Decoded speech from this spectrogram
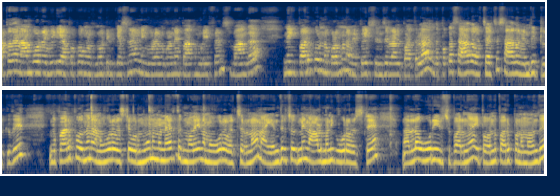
அப்பதான் நான் போடுற வீடியோ அப்பப்போ உங்களுக்கு நோட்டிஃபிகேஷனாக நீங்கள் உடனுக்குடனே பார்க்க முடியும் ஃப்ரெண்ட்ஸ் வாங்க இன்றைக்கி பருப்பு உருண்டை குழம்பு நம்ம போய் செஞ்சிடலாம்னு பார்த்தலாம் இந்த பக்கம் சாதம் வச்சாச்சு சாதம் வெந்துட்டு இருக்குது இங்கே பருப்பு வந்து நான் ஊற வச்சுட்டு ஒரு மூணு மணி நேரத்துக்கு முதலே நம்ம ஊற வச்சிடணும். நான் எந்திரிச்சதுமே நாலு மணிக்கு ஊற வச்சுட்டேன். நல்லா ஊறிடுச்சு பாருங்கள் இப்போ வந்து பருப்பு நம்ம வந்து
